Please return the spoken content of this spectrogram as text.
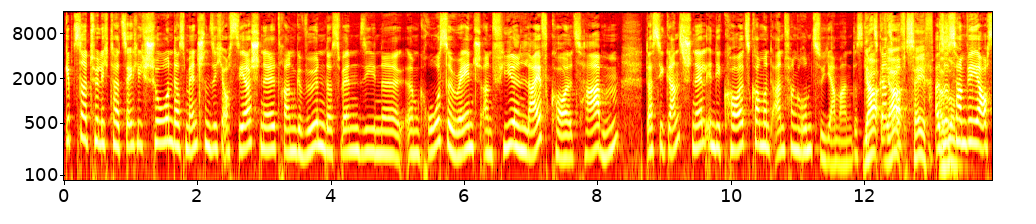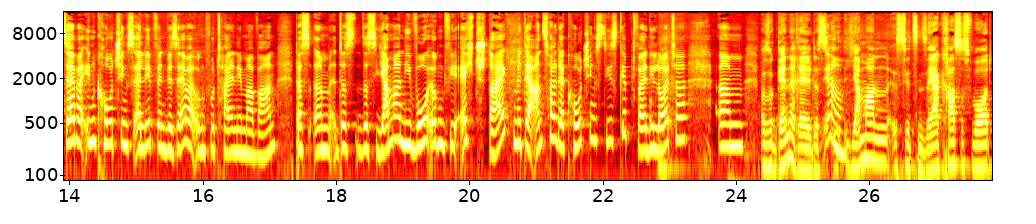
gibt es natürlich tatsächlich schon, dass Menschen sich auch sehr schnell dran gewöhnen, dass wenn sie eine ähm, große Range an vielen Live-Calls haben, dass sie ganz schnell in die Calls kommen und anfangen rumzujammern. Das Ja, gibt's ganz ja, oft. safe. Also, das Also- haben wir ja auch selber in Coachings erlebt, wenn wir selber irgendwo Teilnehmer waren, dass ähm, das, das Jammerniveau irgendwie echt steigt mit der Anzahl der Coachings, die es gibt, weil die Leute ähm, Also generell, das Ja. Jammern ist jetzt ein sehr krasses Wort,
